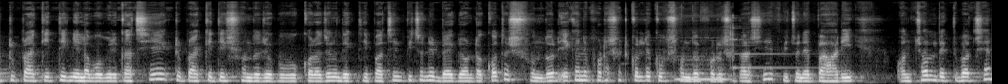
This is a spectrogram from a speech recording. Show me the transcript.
একটু প্রাকৃতিক নীলাভূমির কাছে একটু প্রাকৃতিক সৌন্দর্য উপভোগ করার জন্য। দেখতে পাচ্ছেন পিছনে ব্যাকগ্রাউন্ডটা কত সুন্দর। এখানে ফটোশ্যুট করলে খুব সুন্দর ফটোশ্যুট আসে পিছনে পাহাড়ি অঞ্চল দেখতে পাচ্ছেন।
